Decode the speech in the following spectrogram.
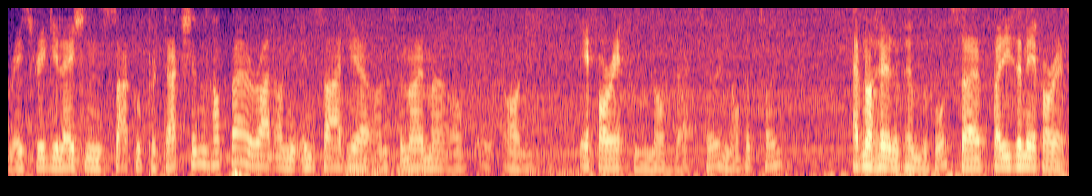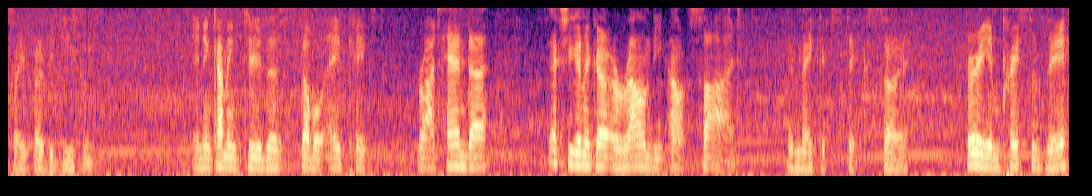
race regulations cycle production hopper right on the inside here on Sonoma of on FRF Novato Novato have not heard of him before so but he's an FRF so he's got to be decent and then coming to this double apex right-hander. It's actually going to go around the outside and make it stick. So very impressive there.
